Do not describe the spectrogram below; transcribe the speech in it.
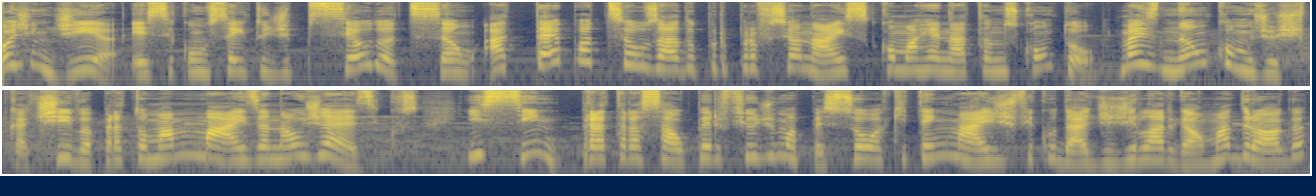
Hoje em dia, esse conceito de pseudoadição até pode ser usado por profissionais, como a Renata nos contou, mas não como justificativa para tomar mais analgésicos, e sim para traçar o perfil de uma pessoa que tem mais dificuldade de largar uma droga,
